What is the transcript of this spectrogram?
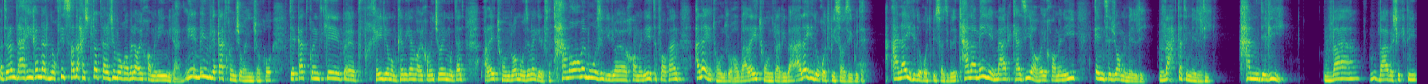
و دارن دقیقا در نقطه 180 درجه مقابل آقای خامنه ای میرن. این به این دقت کنید شما اینجا. خب دقت کنید که خیلی ممکن بگن آقای خامنه چرا این مدت علیه تندرو موضع نگرفته. تمام موضع گیری آقای خامنه ای اتفاقا علیه تندروها و علیه تندروی و علیه دو قطبی سازی بوده. علیه دو قطبی سازی بوده. کلمه مرکزی آقای خامنه ای انسجام ملی وحدت ملی همدلی و و به شکلی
